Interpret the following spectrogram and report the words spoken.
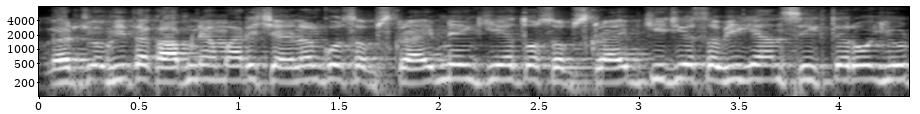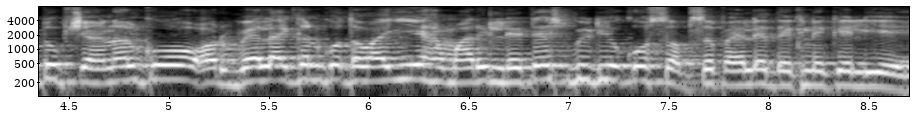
अगर जो अभी तक आपने हमारे चैनल को सब्सक्राइब नहीं किया तो सब्सक्राइब कीजिए, सभी ज्ञान सीखते रहो यूट्यूब चैनल को और बेल आइकन को दबाइए हमारी लेटेस्ट वीडियो को सबसे पहले देखने के लिए।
